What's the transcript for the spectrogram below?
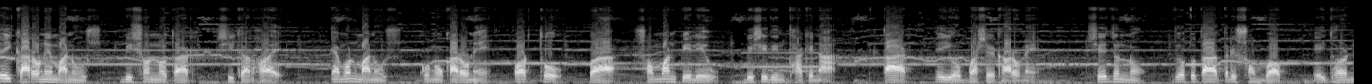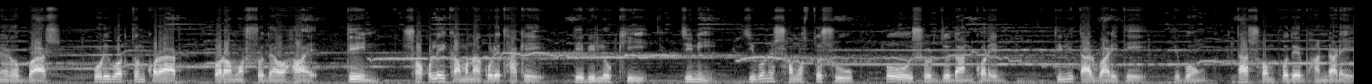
এই কারণে মানুষ বিষণ্ণতার শিকার হয়। এমন মানুষ কোনো কারণে অর্থ বা সম্মান পেলেও বেশি দিন থাকে না তার এই অভ্যাসের কারণে। সেজন্য যত তাড়াতাড়ি সম্ভব এই ধরনের অভ্যাস পরিবর্তন করার পরামর্শ দেওয়া হয়। তিন, সকলেই কামনা করে থাকে দেবী লক্ষ্মী, যিনি জীবনের সমস্ত সুখ ও ঐশ্বর্য দান করেন। তিনি তার বাড়িতে এবং তার সম্পদের ভাণ্ডারে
